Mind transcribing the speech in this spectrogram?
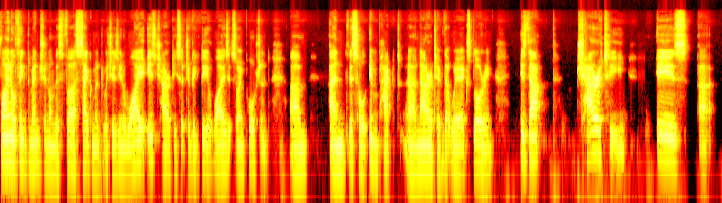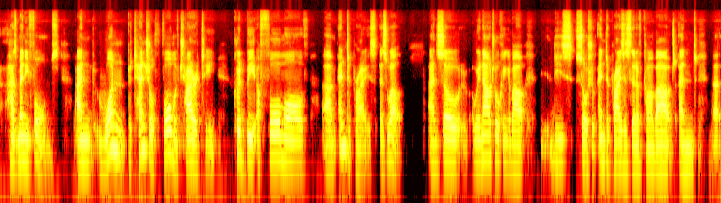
final thing to mention on this first segment, which is, you know, why is charity such a big deal? Why is it so important? Um, and this whole impact uh, narrative that we're exploring is that charity is uh, has many forms, and one potential form of charity could be a form of um, enterprise as well. And so we're now talking about these social enterprises that have come about and uh,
